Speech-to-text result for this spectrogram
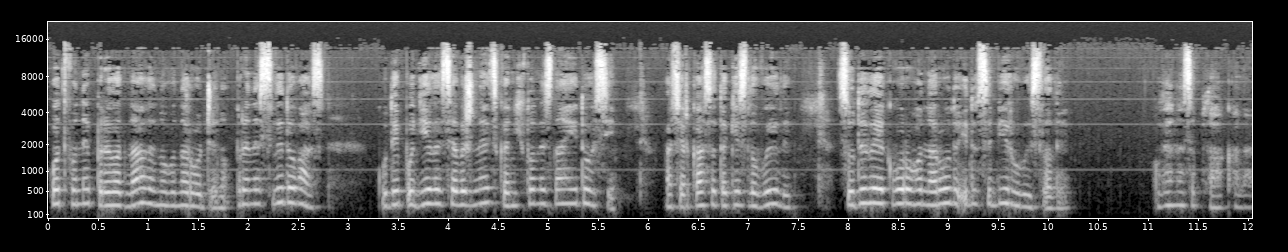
От вони приладнали новонароджену, принесли до вас. Куди поділася Вижнецька, ніхто не знає й досі, а Черкаса таки зловили, судили як ворога народу і до Сибіру вислали. Олена заплакала,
